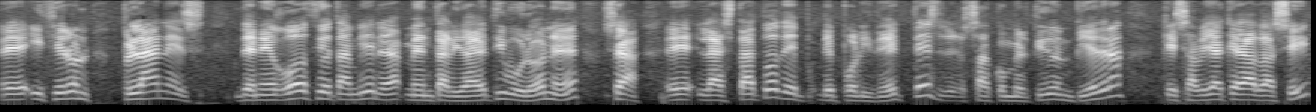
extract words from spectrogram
eh, hicieron planes de negocio también, era mentalidad de tiburón, ¿eh? O sea, eh, la estatua de, de Polidectes, o sea, convertido en piedra, que se había quedado así,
